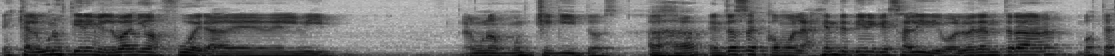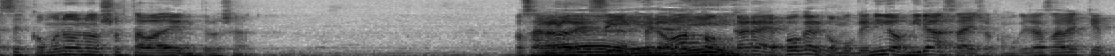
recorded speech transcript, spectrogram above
es que algunos tienen el baño afuera de- del VIP. Algunos muy chiquitos. Ajá. Entonces, como la gente tiene que salir y volver a entrar, vos te haces como, no, no, yo estaba adentro ya. O sea, no lo Ah, decís, pero vas ahí. con cara de póker como que ni los mirás a ellos, como que ya sabes que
